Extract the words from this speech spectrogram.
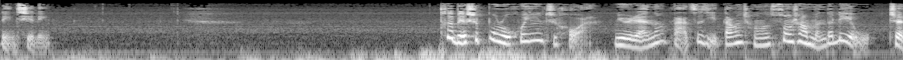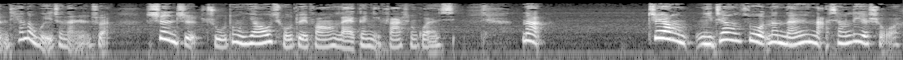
零七零。特别是步入婚姻之后啊，女人呢把自己当成了送上门的猎物，整天的围着男人转，甚至主动要求对方来跟你发生关系。那这样你这样做，那男人哪像猎手啊？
